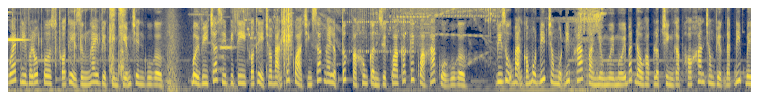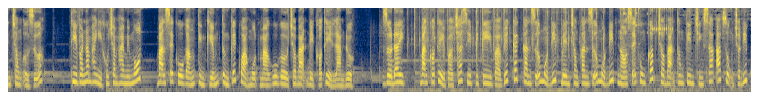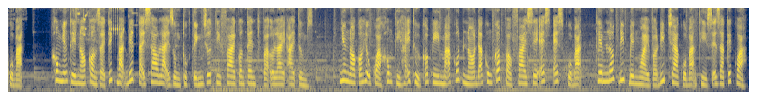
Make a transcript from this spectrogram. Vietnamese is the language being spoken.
web developers có thể dừng ngay việc tìm kiếm trên Google. Bởi vì ChatGPT có thể cho bạn kết quả chính xác ngay lập tức và không cần duyệt qua các kết quả khác của Google. Ví dụ bạn có một deep trong một deep khác và nhiều người mới bắt đầu học lập trình gặp khó khăn trong việc đặt deep bên trong ở giữa. Thì vào năm 2021, bạn sẽ cố gắng tìm kiếm từng kết quả một mà Google cho bạn để có thể làm được. Giờ đây, bạn có thể vào chat GPT và viết cách căn giữa một deep bên trong căn giữa một deep nó sẽ cung cấp cho bạn thông tin chính xác áp dụng cho deep của bạn. Không những thế nó còn giải thích bạn biết tại sao lại dùng thuộc tính Justify Content và Align Items. Nhưng nó có hiệu quả không thì hãy thử copy mã code nó đã cung cấp vào file CSS của bạn, thêm lớp deep bên ngoài vào deep tra của bạn thì sẽ ra kết quả.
